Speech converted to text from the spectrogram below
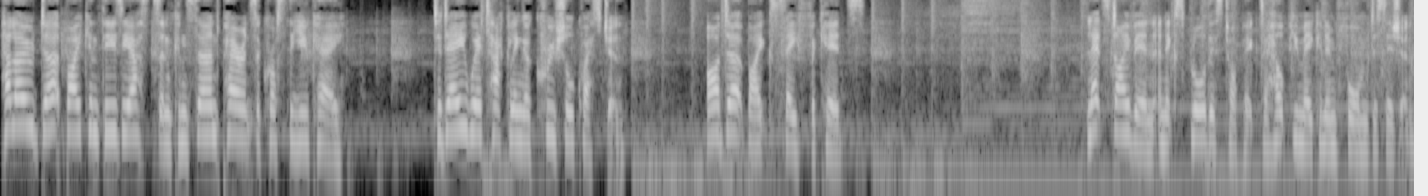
Hello, dirt bike enthusiasts and concerned parents across the UK. Today we're tackling a crucial question Are dirt bikes safe for kids? Let's dive in and explore this topic to help you make an informed decision.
